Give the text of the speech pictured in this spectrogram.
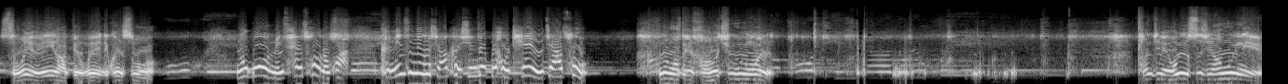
什么原因啊，表妹，你快说。如果我没猜错的话，肯定是那个小可心在背后添油加醋。那我得好好去问问。堂姐，我有事情要问你。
